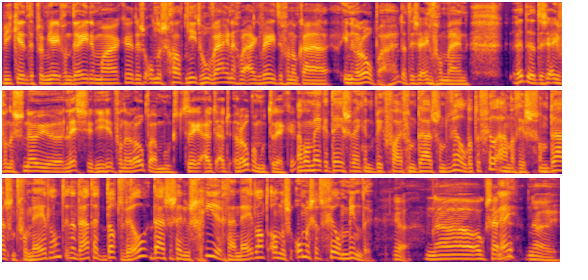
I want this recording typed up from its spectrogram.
Wie kent de premier van Denemarken? Dus onderschat niet hoe weinig we eigenlijk weten van elkaar in Europa. Dat is een van mijn. Dat is een van de sneuwe lessen die je van Europa moet trekken, uit, uit Europa moet trekken. Nou, we merken deze week in de Big Five van Duitsland wel dat er veel aandacht is van Duitsland voor Nederland. Inderdaad, dat wel. Duitsers zijn nieuwsgierig naar Nederland. Andersom is het veel minder. Ja, nou, ook zijn. Nee? nee.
